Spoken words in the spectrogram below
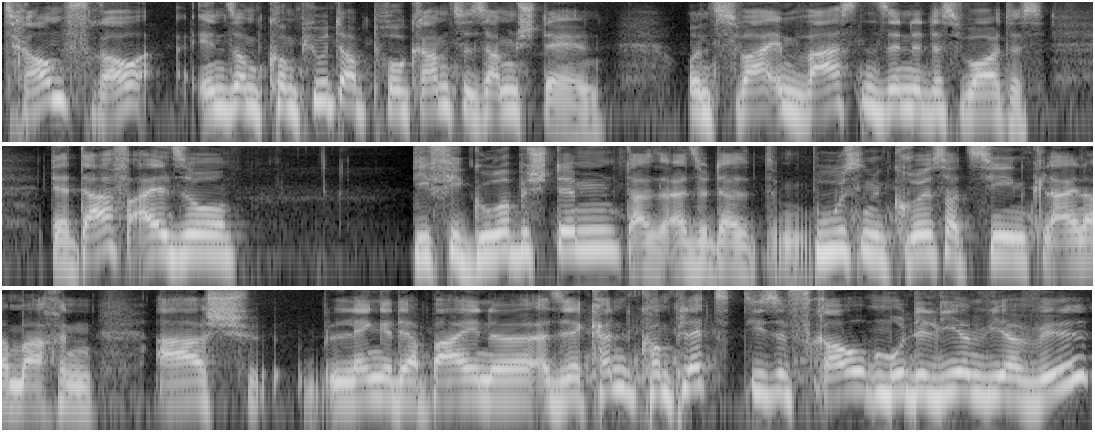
Traumfrau in so einem Computerprogramm zusammenstellen. Und zwar im wahrsten Sinne des Wortes. Der darf also die Figur bestimmen, also das Busen größer ziehen, kleiner machen, Arsch, Länge der Beine. Also er kann komplett diese Frau modellieren, wie er will.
